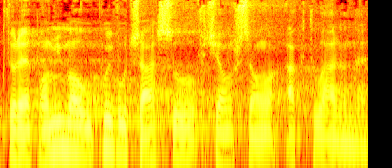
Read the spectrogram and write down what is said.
które pomimo upływu czasu wciąż są aktualne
